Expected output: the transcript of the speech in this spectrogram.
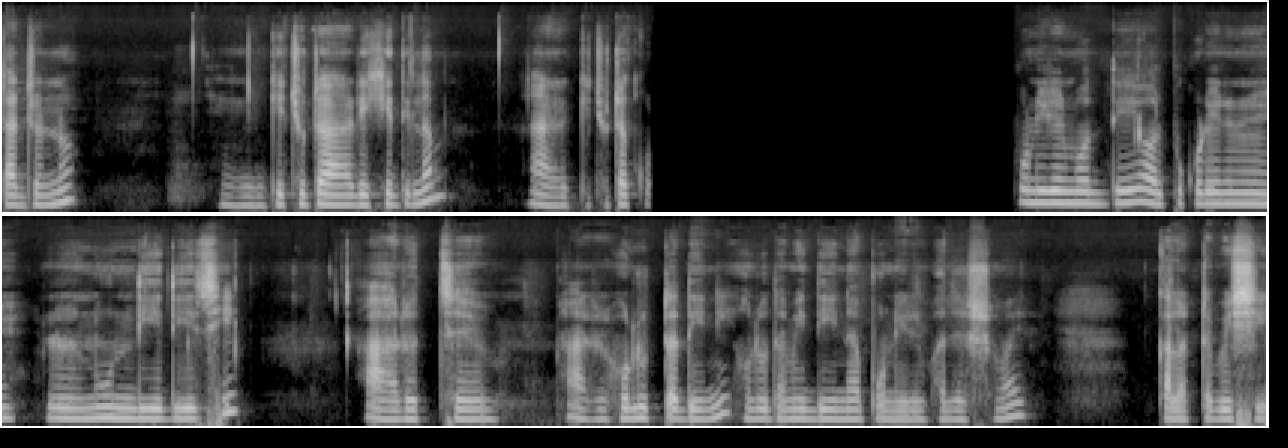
তার জন্য কিছুটা রেখে দিলাম আর কিছুটা পনিরের মধ্যে অল্প করে নুন দিয়ে দিয়েছি। আর হচ্ছে, আর হলুদটা দিইনি। হলুদ আমি দিই না পনির ভাজার সময়। কালারটা বেশি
